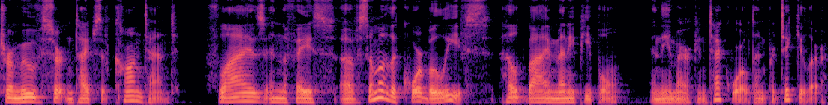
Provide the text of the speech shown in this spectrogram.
to remove certain types of content flies in the face of some of the core beliefs held by many people in the American tech world in particular.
